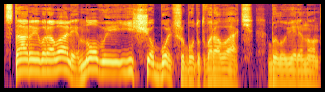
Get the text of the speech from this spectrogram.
Старые воровали, новые еще больше будут воровать, был уверен он.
